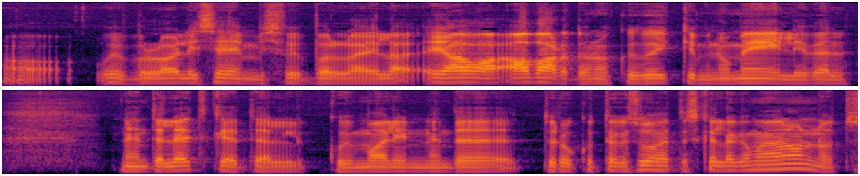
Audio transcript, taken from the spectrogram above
võib-olla oli see, mis võib-olla ei, ei ava, avardunud, kui kõiki minu meeli veel nendel hetkedel, kui ma olin nende tüdrukutega suhetes, kellega ma olen olnud.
